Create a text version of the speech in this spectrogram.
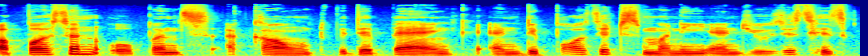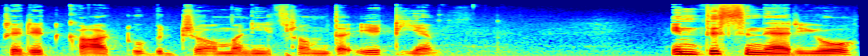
A person opens account with a bank and deposits money and uses his credit card to withdraw money from the ATM. In this scenario,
